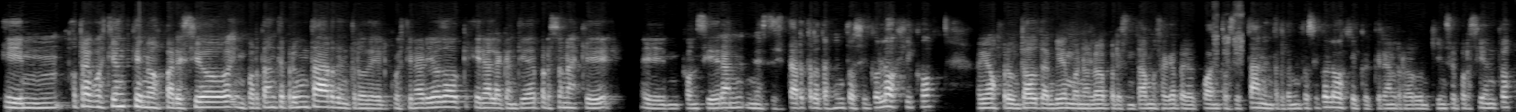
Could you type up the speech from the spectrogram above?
Em, otra cuestión que nos pareció importante preguntar dentro del cuestionario DOC era la cantidad de personas que em, consideran necesitar tratamiento psicológico. Habíamos preguntado también, bueno, lo presentamos acá, pero cuántos están en tratamiento psicológico, que eran alrededor de un 15%.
